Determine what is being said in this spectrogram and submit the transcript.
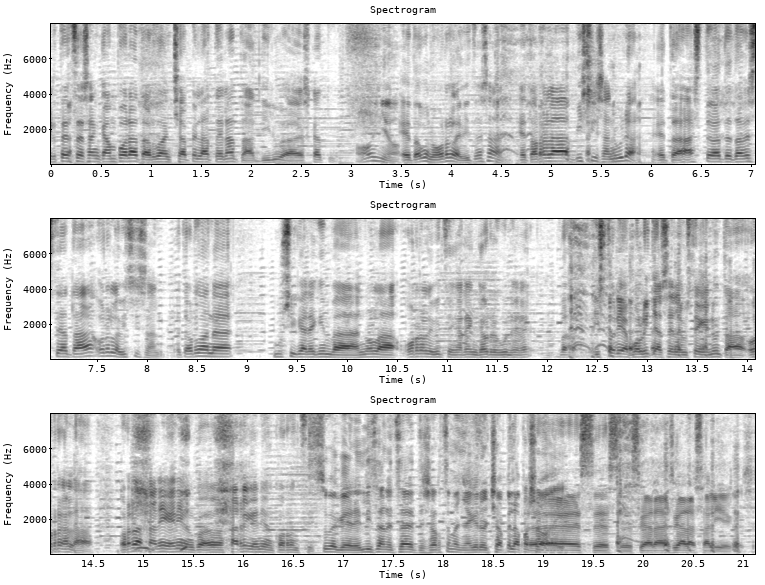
irten zen kanpora, eta orduan txapelatera eta dirua eskatu. Oino. Eta bueno, horrela egiten zen. Eta horrela bizi izan ura. Eta aste bat eta bestea eta horrela bizi izan. Eta orduan eh, musikarekin ba nola horrela ibiltzen garen gaur egun ere, ba, historia polita zela uste genuen eta horrela horrela jarri genion jarri genion korrontzi. Zuek ere elizan etzarete sartzen, baina gero txapela pasa bai. Ez, ez, ez, gara, ez gara saliek, ez,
